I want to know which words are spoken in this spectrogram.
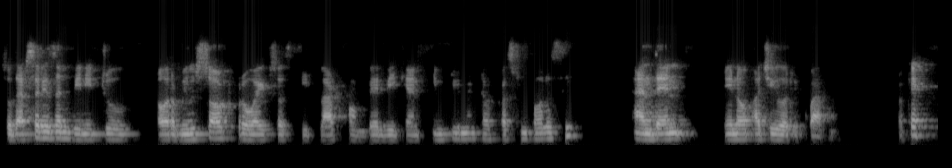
So that's the reason we need to, our MuleSoft provides us the platform where we can implement our custom policy and then, you know, achieve a requirement. Okay.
